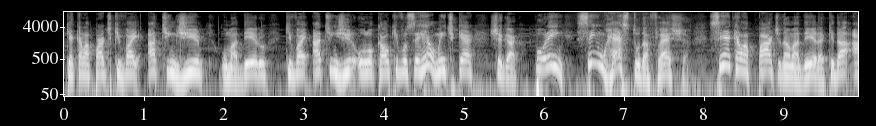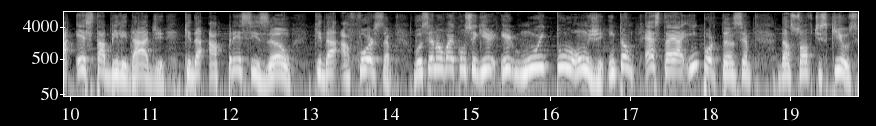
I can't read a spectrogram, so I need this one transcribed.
que é aquela parte que vai atingir o madeiro, que vai atingir o local que você realmente quer chegar. Porém, sem o resto da flecha, sem aquela parte da madeira que dá a estabilidade, que dá a precisão, que dá a força, você não vai conseguir ir muito longe. Então, esta é a importância das soft skills.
